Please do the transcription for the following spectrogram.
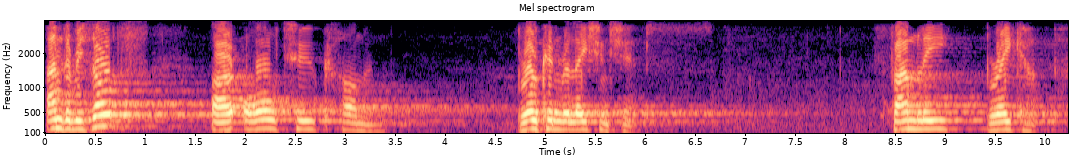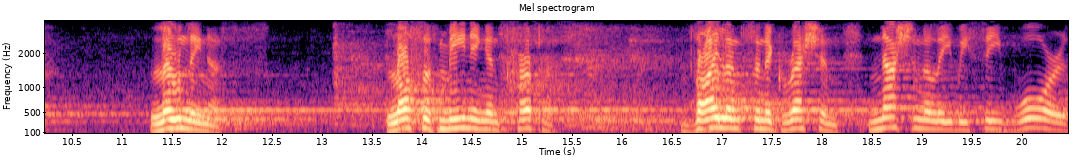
And the results are all too common. Broken relationships, family breakup, loneliness, loss of meaning and purpose, violence and aggression. Nationally, we see wars,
